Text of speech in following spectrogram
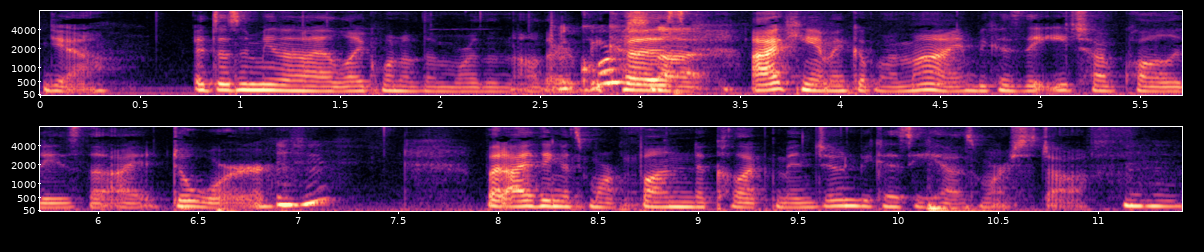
Yeah. It doesn't mean that I like one of them more than the other because not. I can't make up my mind because they each have qualities that I adore. Mhm. But I think it's more fun to collect Minjun because he has more stuff. Mhm.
